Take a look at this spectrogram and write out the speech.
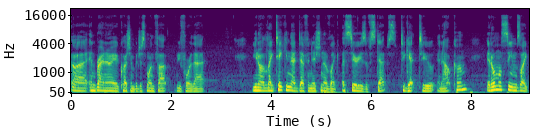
uh, and brian i know you had a question but just one thought before that. You know like taking that definition of like a series of steps to get to an outcome it almost seems like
